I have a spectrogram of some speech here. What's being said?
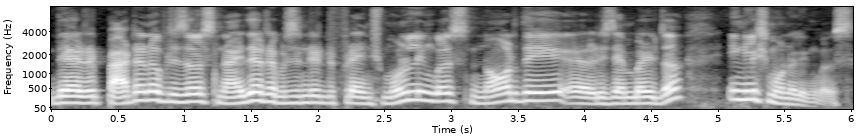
their pattern of results neither represented French monolinguals nor they uh, resembled the English monolinguals.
